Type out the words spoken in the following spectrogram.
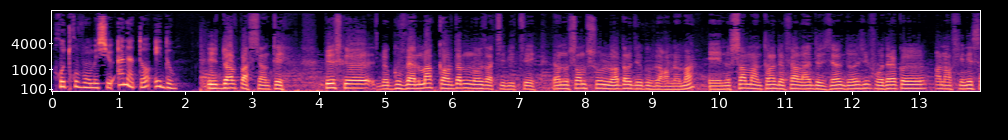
Retrouvons M. Anato Edo. Ils doivent patienter puisque le gouvernement coordonne nos activités. Nous sommes sous l'ordre du gouvernement et nous sommes en train de faire la deuxième dose. Il faudrait qu'on en finisse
